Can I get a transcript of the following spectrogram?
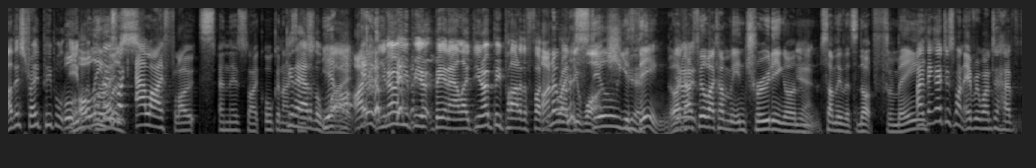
Are there straight people Well, in Ollie the There's parade? was- like ally floats and there's like organizations. Get out of the Yeah, way. I- I don't- you know, you be, be an ally. You know, be part of the fucking I don't parade want to you watch. steal your Yeah. thing. Like know- I feel like I'm intruding on Yeah. something that's not for me. I think I just want everyone to have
